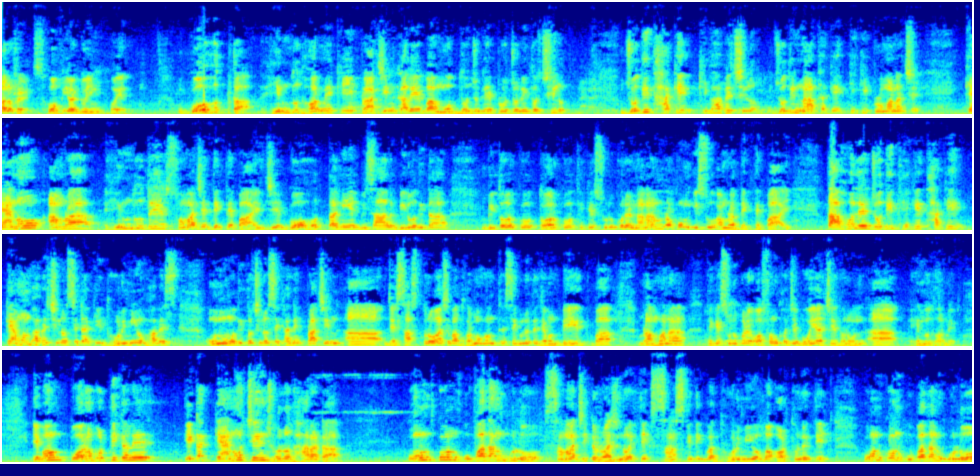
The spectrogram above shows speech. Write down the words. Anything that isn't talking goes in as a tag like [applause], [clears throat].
Hello friends hope you are doing well গো হত্যা হিন্দু ধর্মে কি প্রাচীনকালে বা মধ্যযুগে প্রচলিত ছিল? যদি থাকে, কীভাবে ছিল? যদি না থাকে, কি কি প্রমাণ আছে? কেন আমরা হিন্দুদের সমাজে দেখতে পাই যে গো হত্যা নিয়ে বিশাল বিরোধিতা, বিতর্ক, তর্ক থেকে শুরু করে নানান রকম ইস্যু আমরা দেখতে পাই? তাহলে যদি থেকে থাকে, কেমন ভাবে ছিল সেটা কি ধর্মীয় ভাবে অনুমোদিত ছিল সেখানে? প্রাচীন যে শাস্ত্র আছে বা ধর্মগ্রন্থে সেগুলোতে যেমন বেদ বা ব্রাহ্মণা থেকে শুরু করে অসংখ্য যে বই আছে, ধরুন হিন্দু ধর্মের। এবং পরবর্তীকালে এটা কেন চেঞ্জ হলো ধারাটা? কোন কোন উপাদানগুলো সামাজিক, রাজনৈতিক, সাংস্কৃতিক বা ধর্মীয় বা অর্থনৈতিক, কোন কোন উপাদানগুলো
